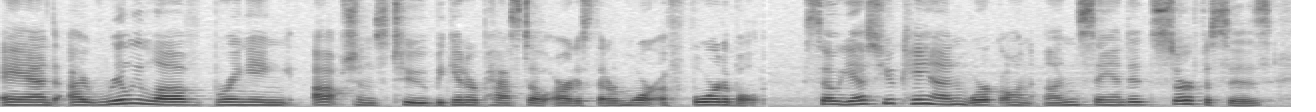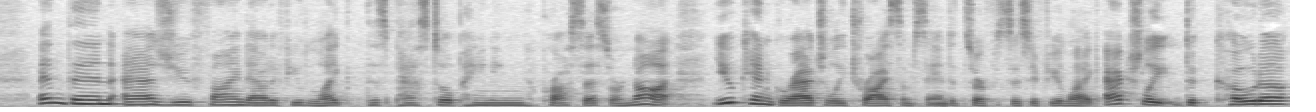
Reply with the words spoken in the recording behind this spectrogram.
And I really love bringing options to beginner pastel artists that are more affordable. So yes, you can work on unsanded surfaces and then as you find out if you like this pastel painting process or not, you can gradually try some sanded surfaces if you like. Actually, Dakota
